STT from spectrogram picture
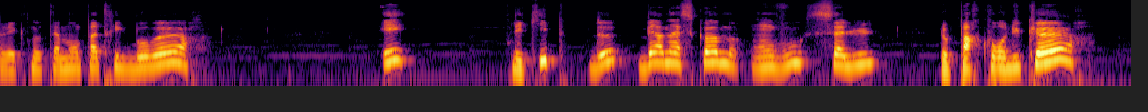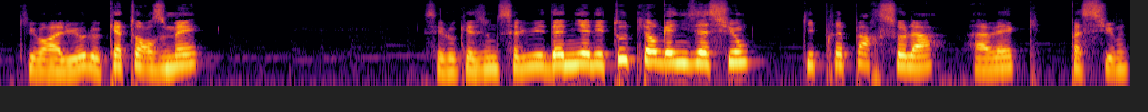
avec notamment Patrick Bauer et l'équipe de Bernascom. On vous salue. Le parcours du cœur qui aura lieu le 14 mai. C'est l'occasion de saluer Daniel et toute l'organisation qui prépare cela avec passion.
